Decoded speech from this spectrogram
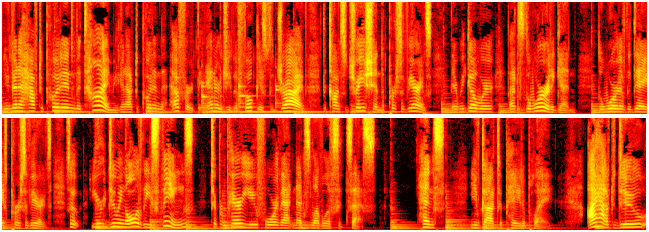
You're going to have to put in the time. You're going to have to put in the effort, the energy, the focus, the drive, the concentration, the perseverance. There we go, where that's the word again. The word of the day is perseverance. So you're doing all of these things to prepare you for that next level of success. Hence, you've got to pay to play. I have to do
